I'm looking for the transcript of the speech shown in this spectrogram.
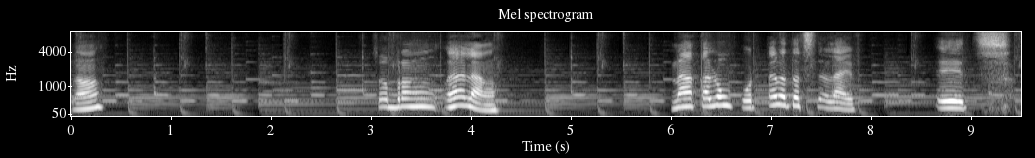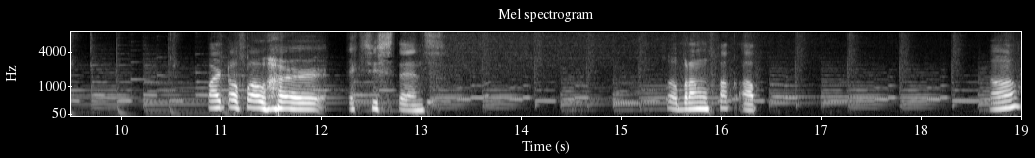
No? sobrang, wala lang, nakalungkot, pero that's the life. It's part of our existence. Sobrang fuck up. No?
